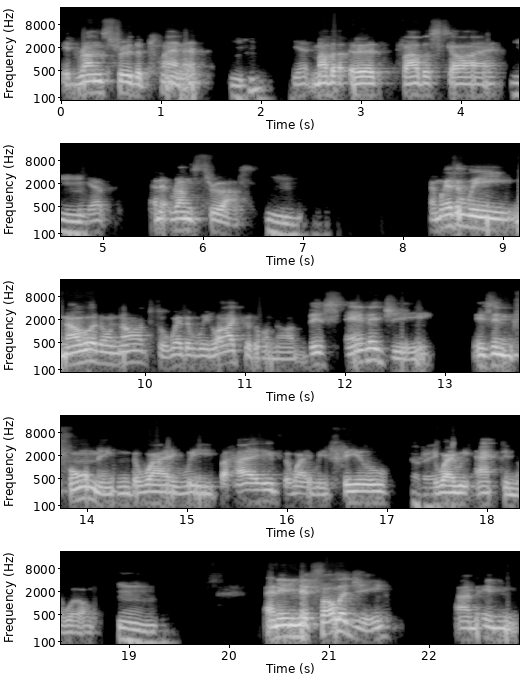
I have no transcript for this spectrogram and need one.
it runs through the planet, Mhm. yeah, Mother Earth, Father Sky, Mm. yep, and it runs through us. Mm. And whether we know it or not, or whether we like it or not, this energy is informing the way we behave, the way we feel, Correct. the way we act in the world. Mm. And in mythology, um, in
